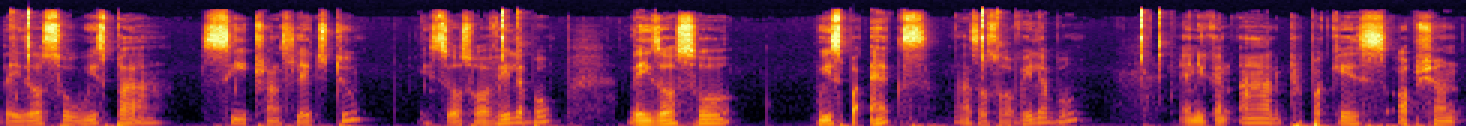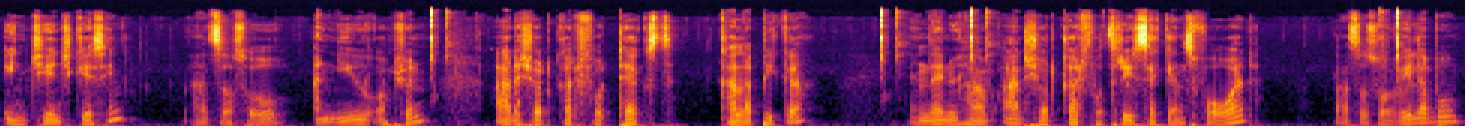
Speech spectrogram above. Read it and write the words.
There is also Whisper C Translate 2. It's also available. There is also Whisper X. That's also available. And you can add proper case option in change casing. That's also a new option. Add a shortcut for text, color picker. And then we have add shortcut for three seconds forward. That's also available.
